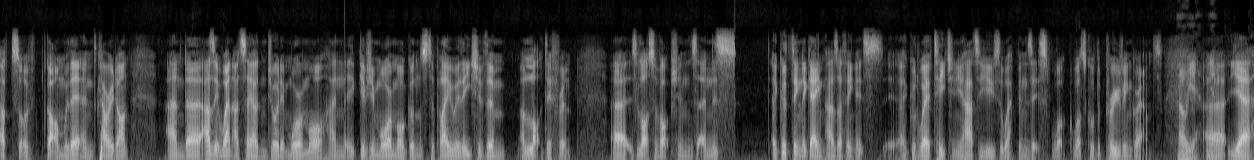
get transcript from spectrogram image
I sort of got on with it and carried on. And uh, as it went, I'd say I enjoyed it more and more, and it gives you more and more guns to play with. Each of them a lot different. Uh, there's lots of options, and there's a good thing the game has. I think it's a good way of teaching you how to use the weapons. It's what what's called the proving grounds. Oh yeah, uh, yeah.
